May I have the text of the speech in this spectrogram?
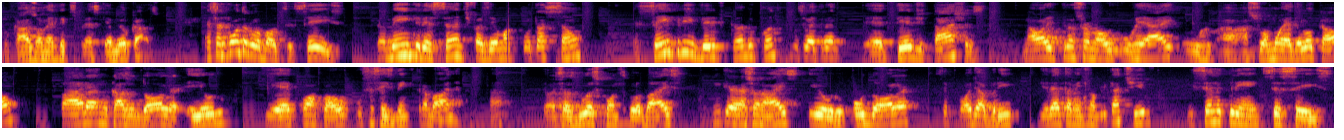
no caso o American Express, que é o meu caso. Essa conta global do C6, também é interessante fazer uma cotação, é sempre verificando quanto que você vai é, ter de taxas na hora de transformar o, o real, o, a, a, sua moeda local, para, no caso, dólar, euro, que é com a qual o C6 Bank trabalha. Tá? Então, essas duas contas globais, internacionais, euro ou dólar, você pode abrir diretamente no aplicativo e sendo cliente C6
